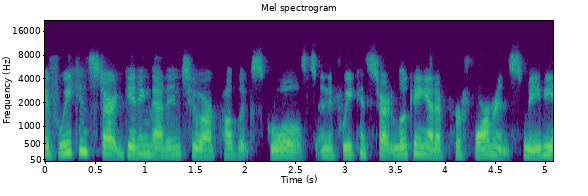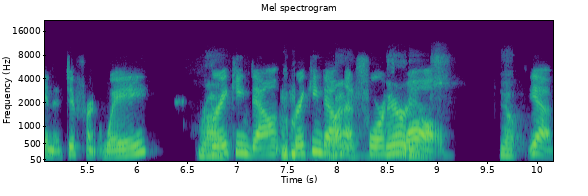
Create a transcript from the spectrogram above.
if we can start getting that into our public schools and if we can start looking at a performance maybe in a different way Right. breaking down breaking down Right. that fourth wall Yep. yeah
